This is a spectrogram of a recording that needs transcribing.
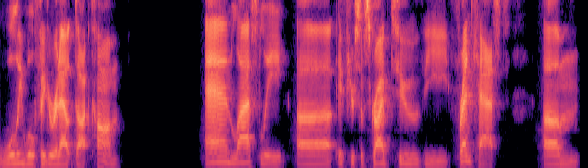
wooliewillfigureitout.com. And lastly, uh, if you're subscribed to the Friendcast, um,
